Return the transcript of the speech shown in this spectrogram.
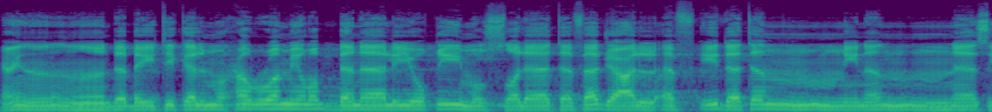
عند بيتك المحرم ربنا ليقيموا الصلاة فاجعل أفئدة من الناس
